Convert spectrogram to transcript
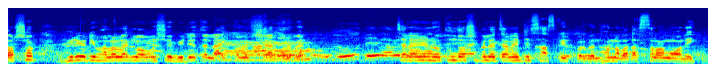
দর্শক ভিডিওটি ভালো লাগলে অবশ্যই ভিডিওতে লাইক কমেন্ট শেয়ার করবেন চ্যানেলে নতুন দর্শক হলে চ্যানেলটি সাবস্ক্রাইব করবেন ধন্যবাদ আসসালামু আলাইকুম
